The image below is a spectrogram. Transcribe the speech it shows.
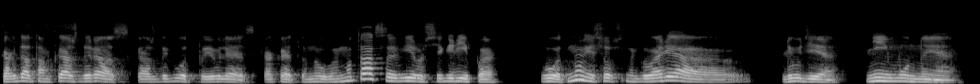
Когда там каждый раз, каждый год появляется какая-то новая мутация в вирусе гриппа, вот. Ну и, собственно говоря, люди неиммунные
